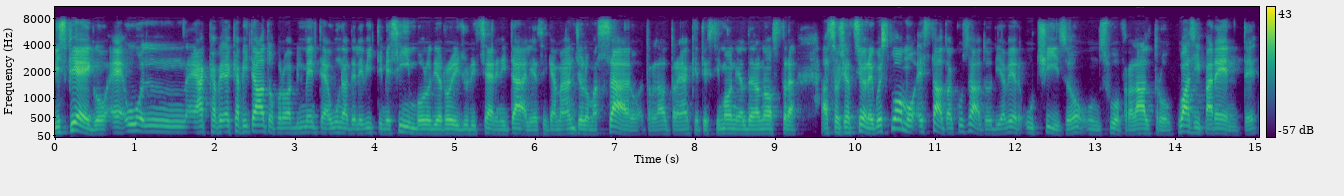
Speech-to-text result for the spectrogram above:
Vi spiego, è, un, è, è, capitato probabilmente a una delle vittime simbolo di errori giudiziari in Italia, si chiama Angelo Massaro, tra l'altro è anche testimonial della nostra associazione. Quest'uomo è stato accusato di aver ucciso un suo, fra l'altro, quasi parente,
